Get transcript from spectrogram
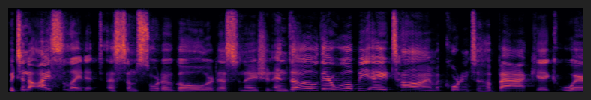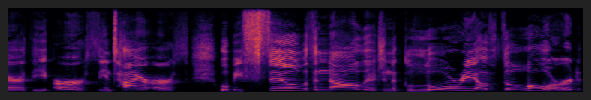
We tend to isolate it as some sort of goal or destination. And though there will be a time, according to Habakkuk, where the earth, the entire earth, will be filled with the knowledge and the glory of the Lord,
